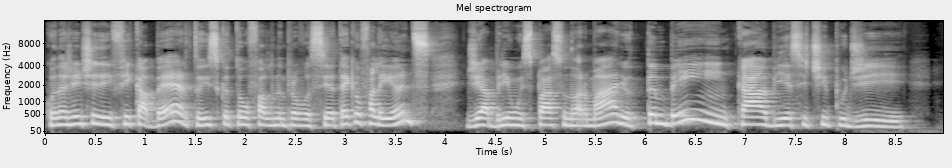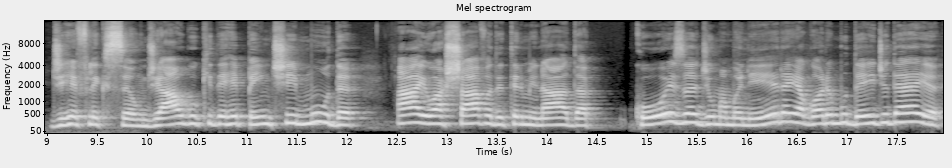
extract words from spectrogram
Quando a gente fica aberto, isso que eu estou falando para você, até que eu falei antes de abrir um espaço no armário, também cabe esse tipo de, de reflexão, de algo que de repente muda. Ah, eu achava determinada coisa de uma maneira e agora eu mudei de ideia,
